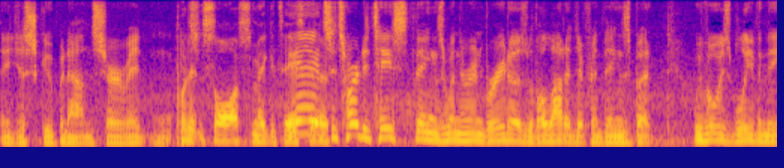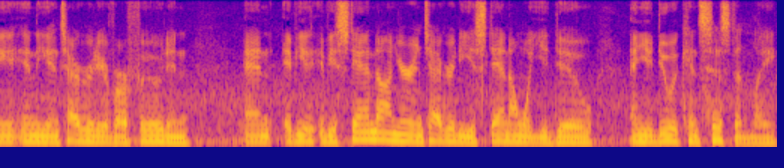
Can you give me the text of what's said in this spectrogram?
they just scoop it out and serve it. And Put it in sauce, make it taste yeah, good. it's, it's hard to taste things when they're in burritos with a lot of different things, but we've always believed in the in the integrity of our food and and if you if you stand on your integrity, you stand on what you do, and you do it consistently.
